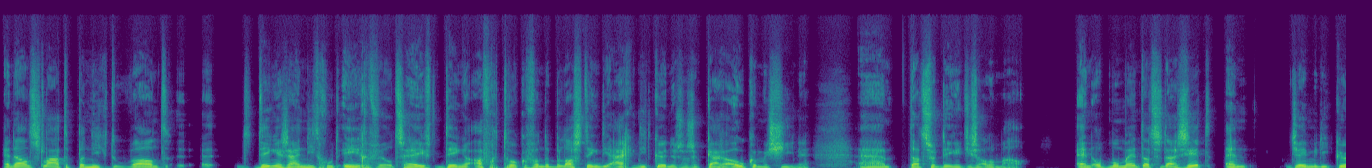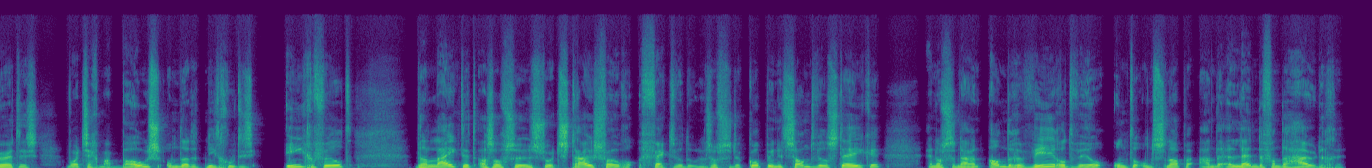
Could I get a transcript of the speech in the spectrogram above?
En dan slaat de paniek toe. Want eh, dingen zijn niet goed ingevuld. Ze heeft dingen afgetrokken van de belasting die eigenlijk niet kunnen. Zoals een karaoke machine. Ehm, dat soort dingetjes allemaal. En op het moment dat ze daar zit en Jamie Lee Curtis wordt zeg maar boos omdat het niet goed is ingevuld, dan lijkt het alsof ze een soort struisvogel effect wil doen. Alsof ze de kop in het zand wil steken en of ze naar een andere wereld wil om te ontsnappen aan de ellende van de huidige.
